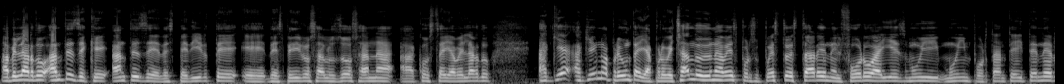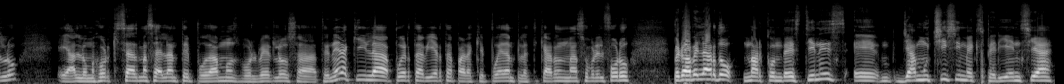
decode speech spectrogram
Abelardo, antes de que antes de despedirte, eh, despedirlos a los dos, Ana Acosta y Abelardo, aquí, aquí hay una pregunta y aprovechando de una vez, por supuesto, estar en el foro ahí es muy muy importante ahí tenerlo. Eh, a lo mejor quizás más adelante podamos volverlos a tener aquí la puerta abierta para que puedan platicarnos más sobre el foro. Pero Abelardo Marcondes, tienes eh, ya muchísima experiencia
